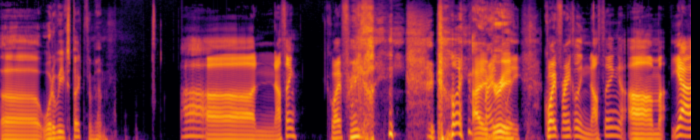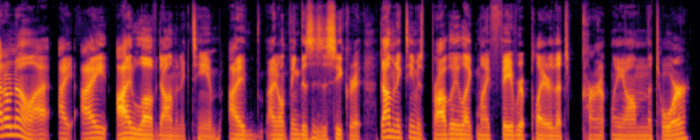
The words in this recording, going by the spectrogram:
Uh, what do we expect from him? Uh, nothing. Quite frankly, quite I frankly, agree. Quite frankly, nothing. Um, yeah, I don't know. I, I, I, I love Dominic Thiem. I, I don't think this is a secret. Dominic Thiem is probably like my favorite player that's currently on the tour.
